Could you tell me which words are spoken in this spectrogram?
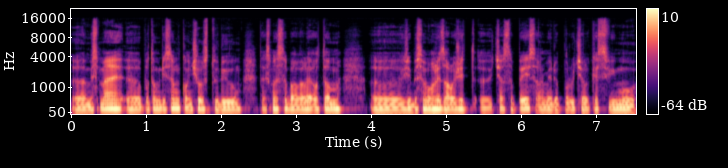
uh, my jsme uh, potom, když jsem končil studium, tak jsme se bavili o tom, že bychom mohli založit časopis. On mi doporučil ke svýmu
